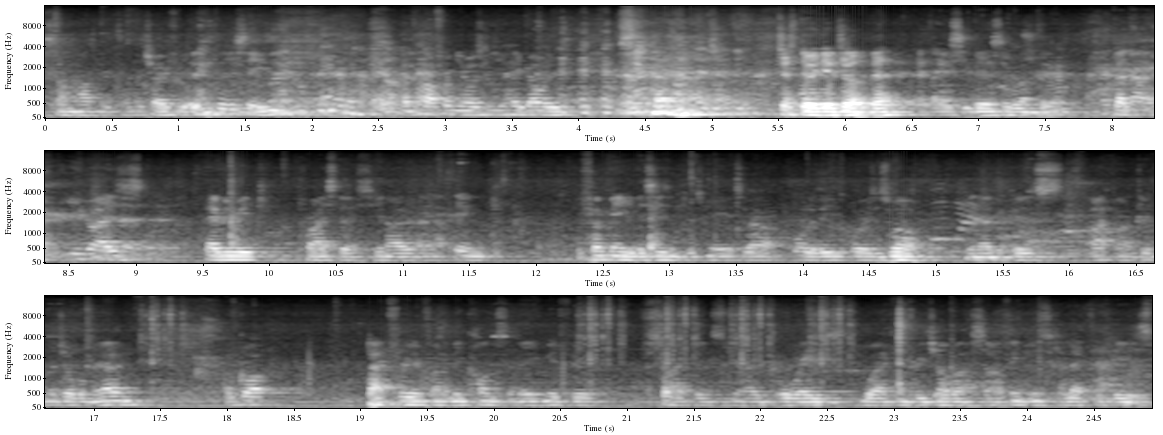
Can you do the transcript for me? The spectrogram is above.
somehow picked up the trophy at the end of the season. Apart from yours, because you hate goalies. Just doing your job, yeah? Basically, that's all I'm doing. But no, you guys, every week, priceless, you know, and I think for me, this isn't just me, it's about all of these boys as well, you know, because I can't do my job on my own. I've got back three in front of me constantly, midfield strikers, you know, always working for each other. So I think this collectively is,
